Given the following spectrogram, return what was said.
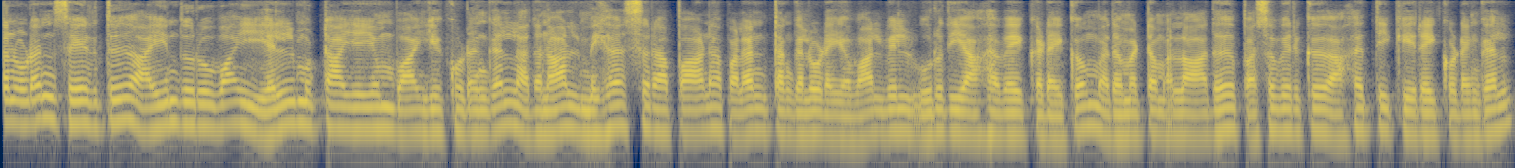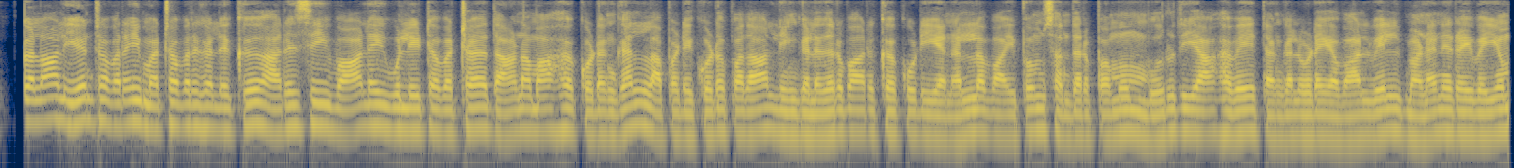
அதனுடன் சேர்த்து ஐந்து ரூபாய் எல் முட்டாயையும் வாங்கி கொடுங்கள். அதனால் மிக சிறப்பான பலன் தங்களுடைய வாழ்வில் உறுதியாகவே கிடைக்கும். அது மட்டுமல்லாது பசுவிற்கு அகத்திக்கு இறை கொடுங்கள். உங்களால் இயன்றவரை மற்றவர்களுக்கு அரிசி வாழை உள்ளிட்டவற்றை தானமாக கொடுங்கள். அப்படி கொடுப்பதால் நீங்கள் எதிர்பார்க்கக்கூடிய நல்ல வாய்ப்பும் சந்தர்ப்பமும் உறுதியாகவே தங்களுடைய வாழ்வில் மனநிறைவையும்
